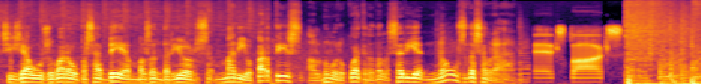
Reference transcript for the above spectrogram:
Si ja us ho vareu passar bé amb els anteriors Mario Parties, el número 4 de la sèrie no us decebrà. Xbox. Thank you.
